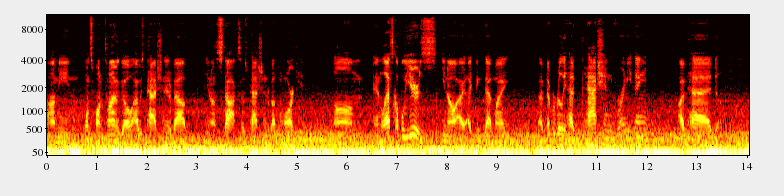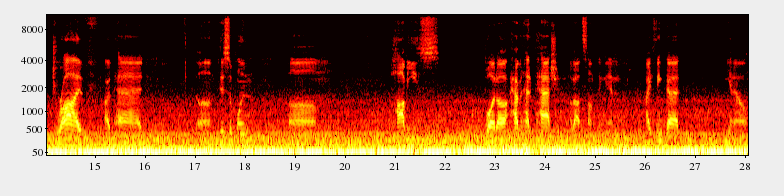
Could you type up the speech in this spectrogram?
i mean once upon a time ago i was passionate about you know stocks i was passionate about the market um, and the last couple years you know I, I think that my i've never really had passion for anything i've had drive. I've had um, discipline, um, hobbies, but uh, haven't had passion about something. And I think that, you know,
